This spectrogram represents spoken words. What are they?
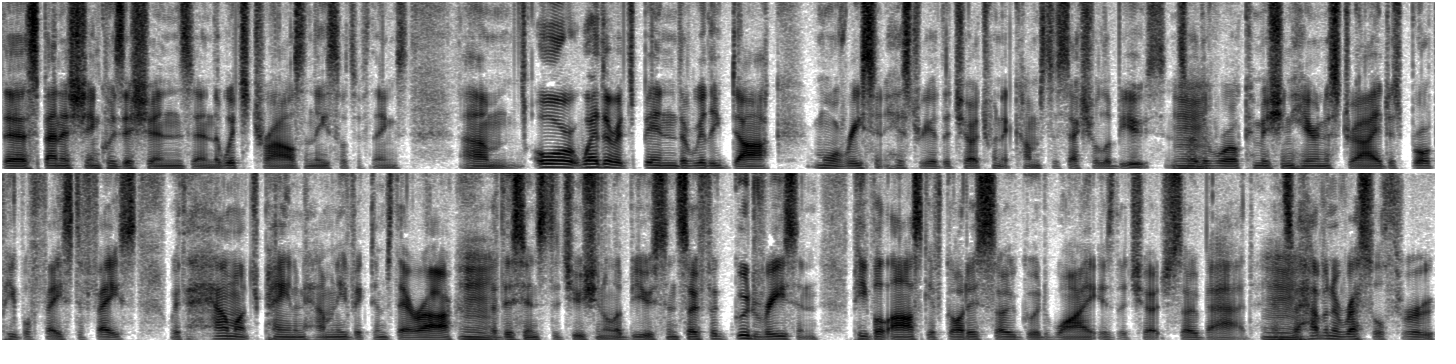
the Spanish Inquisitions and the witch trials and these sorts of things. Um, or whether it's been the really dark, more recent history of the church when it comes to sexual abuse. And so the Royal Commission here in Australia just brought people face to face with how much pain and how many victims there are of this institutional abuse. And so, for good reason, people ask if God is so good, why is the church so bad? And so, having to wrestle through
